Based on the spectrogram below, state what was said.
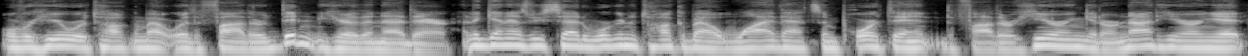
Over here, we're talking about where the father didn't hear the neder. And again, as we said, we're going to talk about why that's important, the father hearing it or not hearing it,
